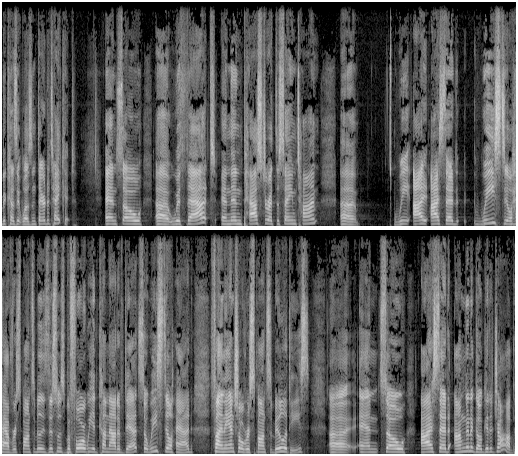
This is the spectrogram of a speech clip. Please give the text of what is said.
because it wasn't there to take it. And so, uh, with that, and then pastor at the same time, uh, we I, I said we still have responsibilities. This was before we had come out of debt so we still had financial responsibilities. Uh, and so i said i'm going to go get a job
